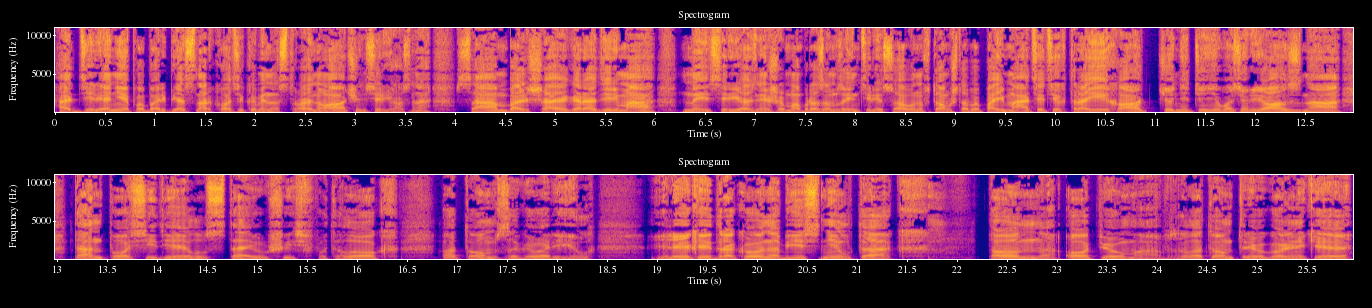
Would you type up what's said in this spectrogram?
Отделение по борьбе с наркотиками настроено очень серьезно. Сам Большая гора дерьма наисерьезнейшим образом заинтересован в том, чтобы поймать этих троих. Очень его серьезно. Танпо сидел, уставившись в потолок, потом заговорил. Великий дракон объяснил так. Тонна опиума в золотом треугольнике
